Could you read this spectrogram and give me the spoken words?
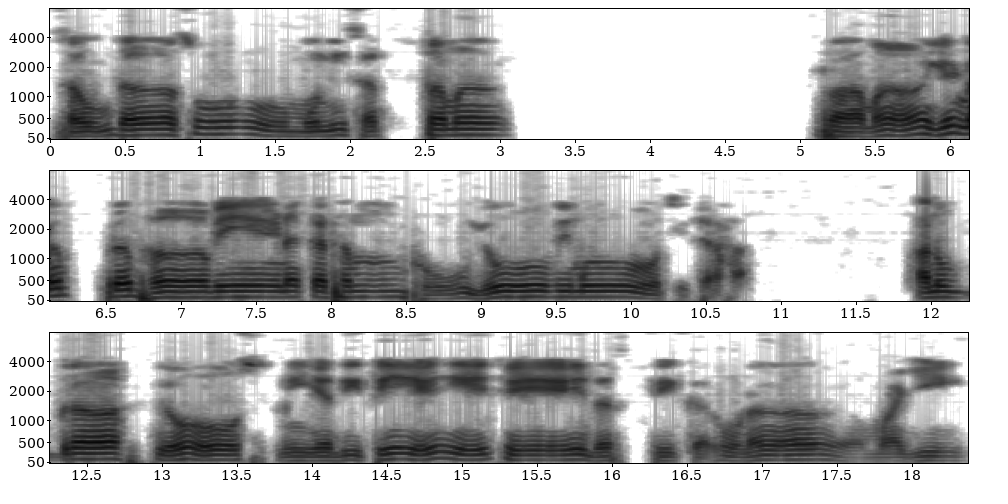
सौदासो मुनिसत्तम रामायणप्रभावेण कथम् भूयो विमोचितः। अनुग्राह्योऽस्मि यदि ते चेदस्ति करुणा मयि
